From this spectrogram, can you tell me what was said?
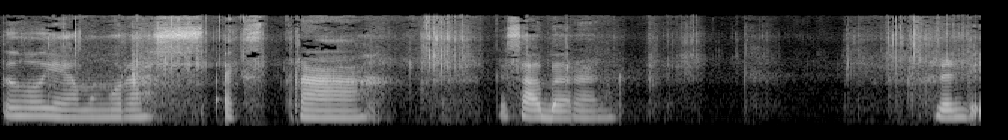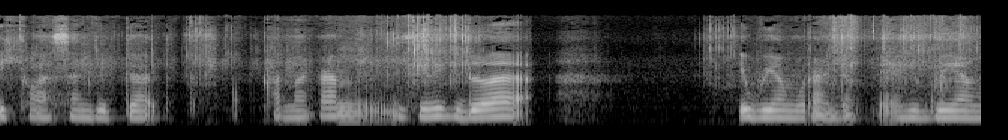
Tuh ya menguras ekstra kesabaran dan keikhlasan juga gitu. karena kan di sini judulnya ibu yang beradab ya. Ibu yang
